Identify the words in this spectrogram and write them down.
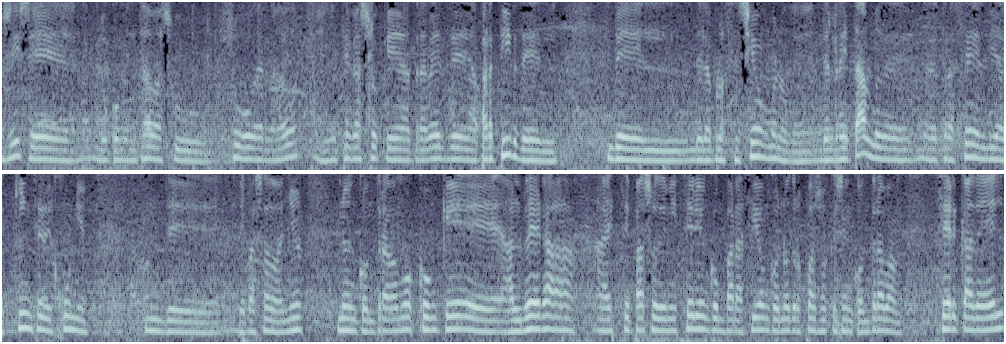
Sí, se lo comentaba su, su gobernador, en este caso que a través de, a partir del, del- de la procesión, bueno, de- del retablo de, de nuestra fe el día 15 de junio de, pasado año, nos encontrábamos con que eh, al ver a, este paso de misterio en comparación con otros pasos que se encontraban cerca de él,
